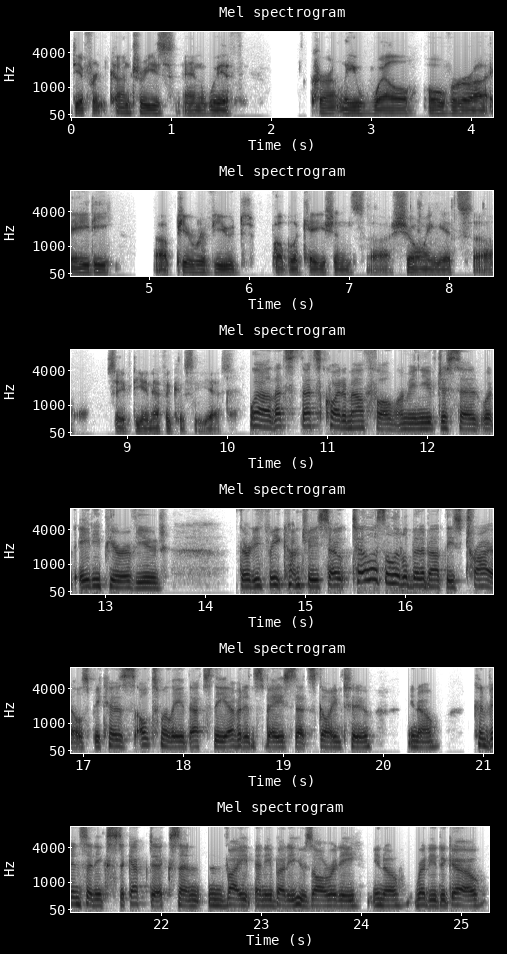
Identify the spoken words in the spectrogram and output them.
different countries and with currently well over uh, 80 uh, peer reviewed publications uh, showing its safety and efficacy, yes. Well, that's, that's quite a mouthful. I mean, you've just said, what, 80 peer reviewed 33 countries. So tell us a little bit about these trials because ultimately that's the evidence base that's going to, you know, convince any skeptics and invite anybody who's already, you know, ready to go.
